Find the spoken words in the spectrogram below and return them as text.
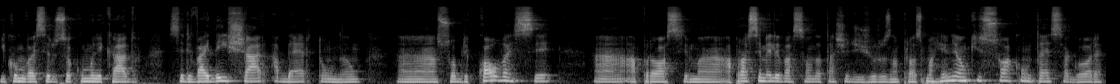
e como vai ser o seu comunicado, se ele vai deixar aberto ou não uh, sobre qual vai ser a, a, próxima, a próxima elevação da taxa de juros na próxima reunião, que só acontece agora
